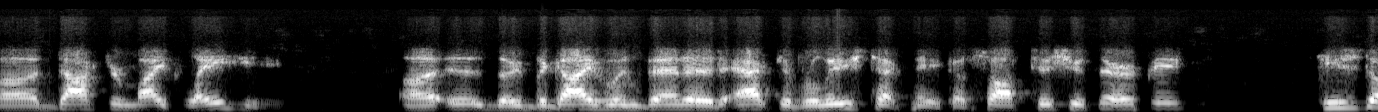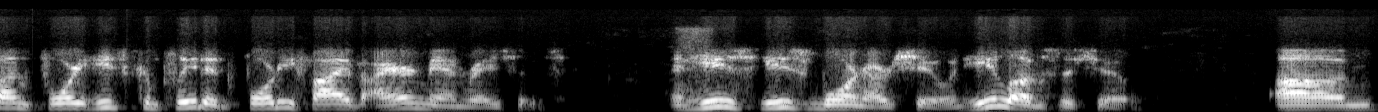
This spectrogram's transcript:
Uh, Dr. Mike Leahy, uh, the the guy who invented active release technique, a soft tissue therapy he's done 40 he's completed 45 ironman races and he's he's worn our shoe and he loves the shoe. Um,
